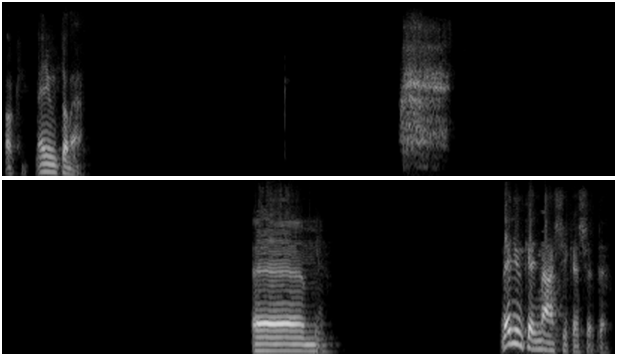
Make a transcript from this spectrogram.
okay, megyünk tovább. Um, Vegyünk egy másik esetet.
